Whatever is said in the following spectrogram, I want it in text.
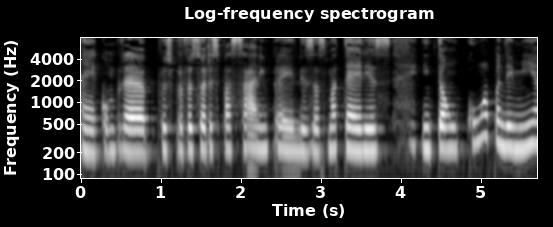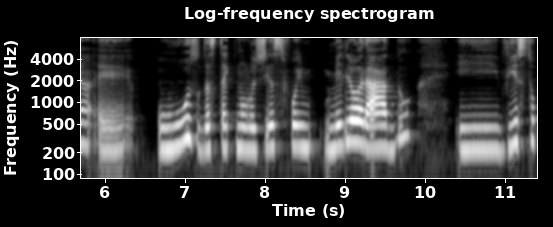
é, para os professores passarem para eles as matérias. Então, com a pandemia, é, o uso das tecnologias foi melhorado e visto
